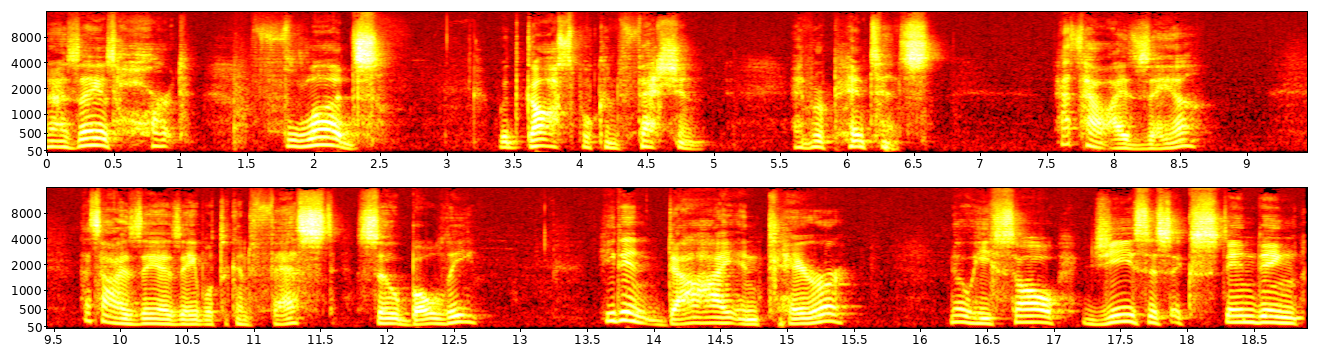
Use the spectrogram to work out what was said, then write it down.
And Isaiah's heart floods with gospel confession and repentance. That's how Isaiah, that's how Isaiah is able to confess so boldly. He didn't die in terror. No, he saw Jesus extending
